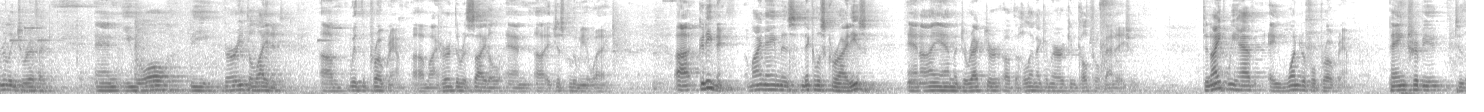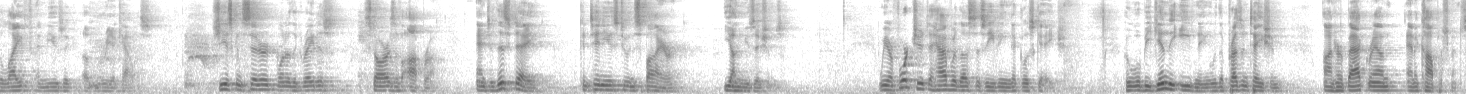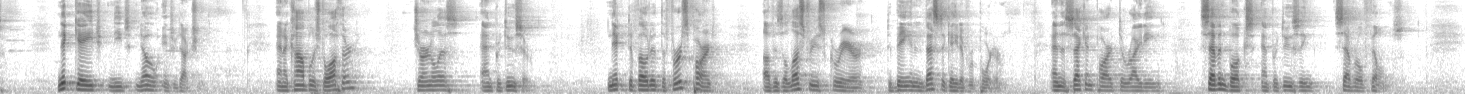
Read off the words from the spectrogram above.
really terrific, and you will all be very delighted um, with the program. Um, I heard the recital, and uh, it just blew me away. Uh, good evening. My name is Nicholas Karides, and I am a director of the Hellenic American Cultural Foundation. Tonight we have a wonderful program paying tribute to the life and music of Maria Callas. She is considered one of the greatest stars of opera, and to this day continues to inspire young musicians. We are fortunate to have with us this evening Nicholas Gage, who will begin the evening with a presentation on her background and accomplishments. Nick Gage needs no introduction. An accomplished author, journalist, and producer. Nick devoted the first part of his illustrious career to being an investigative reporter, and the second part to writing seven books and producing several films.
